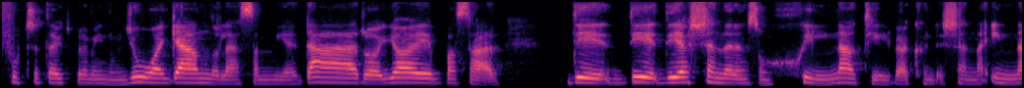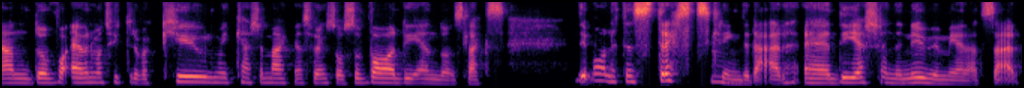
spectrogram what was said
fortsätta utbilda mig inom yogan och läsa mer där. Och jag är bara så här, det, det, det jag känner en sån skillnad till vad jag kunde känna innan. Då var, även om jag tyckte det var kul med kanske marknadsföring så, så var det ändå en slags, det var en liten stress kring mm. det där. Eh, det jag känner nu är mer att så här,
